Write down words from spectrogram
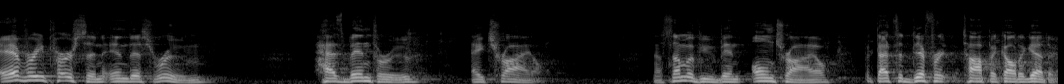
Every person in this room has been through a trial. Now, some of you have been on trial, but that's a different topic altogether.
